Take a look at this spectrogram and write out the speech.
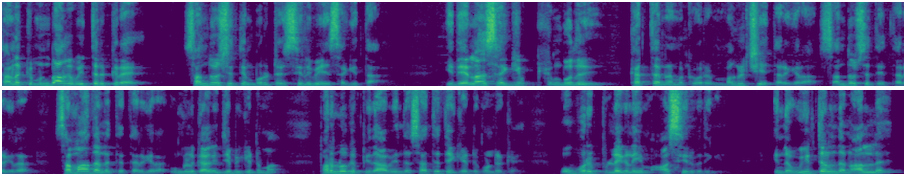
தனக்கு முன்பாக வைத்திருக்கிற சந்தோஷத்தின் பொருட்டு சிலுவையை சகித்தார். இதையெல்லாம் சகிக்கும்போது கர்த்தர் நமக்கு ஒரு மகிழ்ச்சியை தருகிறார் சந்தோஷத்தை தருகிறார். சமாதானத்தை தருகிறார். உங்களுக்காக ஜெபிக்கட்டுமா? பரலோக பிதாவை இந்த சத்தத்தை கேட்டுக்கொண்டிருக்க ஒவ்வொரு பிள்ளைகளையும் ஆசீர்வதிங்க. இந்த உயிர்த்தெழுந்த நாளில்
